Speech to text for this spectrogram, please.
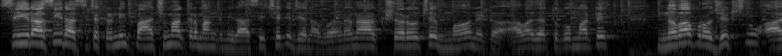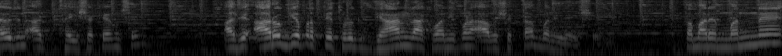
સિંહ રાશિ રાશિ ચક્રની પાંચમા ક્રમાંકની રાશિ છે કે જેના વર્ણના અક્ષરો છે મ અને ટ. આવા જાતકો માટે નવા પ્રોજેક્ટ્સનું આયોજન આજ થઈ શકે એમ છે. આજે આરોગ્ય પ્રત્યે થોડુંક ધ્યાન રાખવાની પણ આવશ્યકતા બની રહી છે. તમારે મનને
